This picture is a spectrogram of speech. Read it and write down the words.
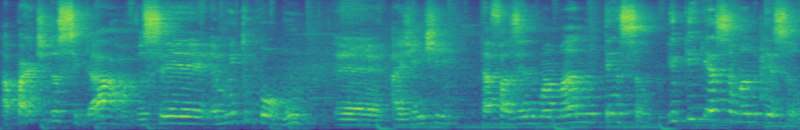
a parte do cigarro, você é muito comum é, a gente tá fazendo uma manutenção. E o que, que é essa manutenção?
